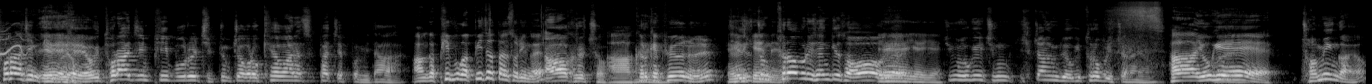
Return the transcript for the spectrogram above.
토라진 피부요. 예, 여기 토라진 피부를 집중적으로 케어하는 스파 제품이다. 아, 그러니까 피부가 삐졌다는 소리인가요? 아, 그렇죠. 아, 그렇게 네. 표현을 예, 그래서 재밌게 좀 했네요. 트러블이 생겨서 예, 예, 예, 예. 지금 여기 지금 실장님도 여기 트러블 있잖아요. 아, 요게 점인가요?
